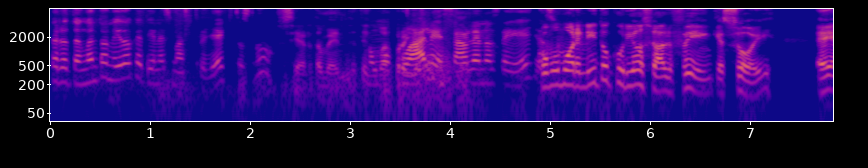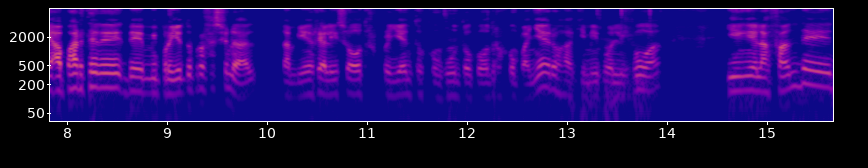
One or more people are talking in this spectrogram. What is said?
Pero tengo entendido que tienes más proyectos, ¿no? Ciertamente, tengo ¿Cómo más proyectos. ¿Cuáles? Háblanos de ellos. Como morenito curioso al fin que soy, eh, aparte de, de, mi proyecto profesional, también realizo otros proyectos conjunto con otros compañeros aquí mismo en Lisboa. Y en el afán de,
